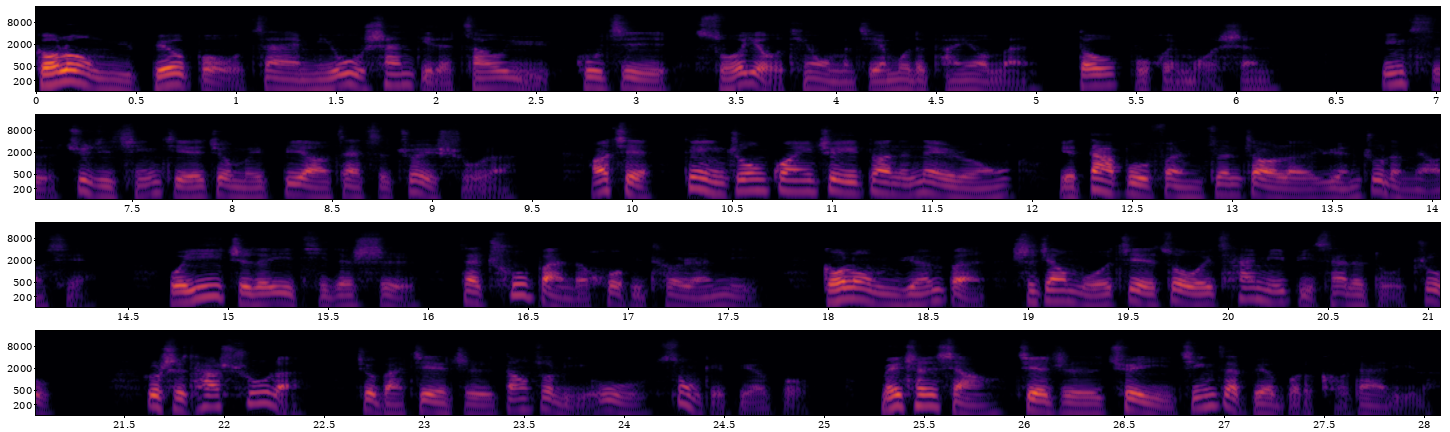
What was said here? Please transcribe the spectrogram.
Gollum 与 Bilbo 在迷雾山底的遭遇，估计所有听我们节目的朋友们都不会陌生，因此具体情节就没必要再次赘述了。而且电影中关于这一段的内容，也大部分遵照了原著的描写。唯一值得一提的是，在出版的《霍比特人》里。Gollum 原本是将魔戒作为猜谜比赛的赌注，若是他输了，就把戒指当做礼物送给 Bilbo。没成想，戒指却已经在 Bilbo 的口袋里了。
